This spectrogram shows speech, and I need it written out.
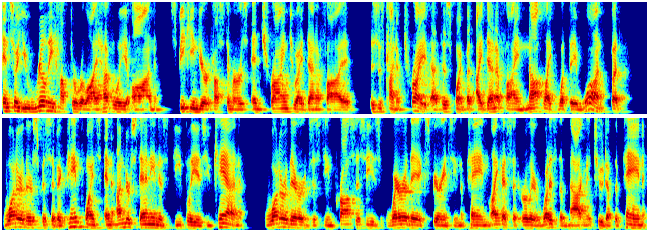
And so you really have to rely heavily on speaking to your customers and trying to identify this is kind of trite at this point, but identifying not like what they want, but what are their specific pain points and understanding as deeply as you can what are their existing processes? Where are they experiencing the pain? Like I said earlier, what is the magnitude of the pain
